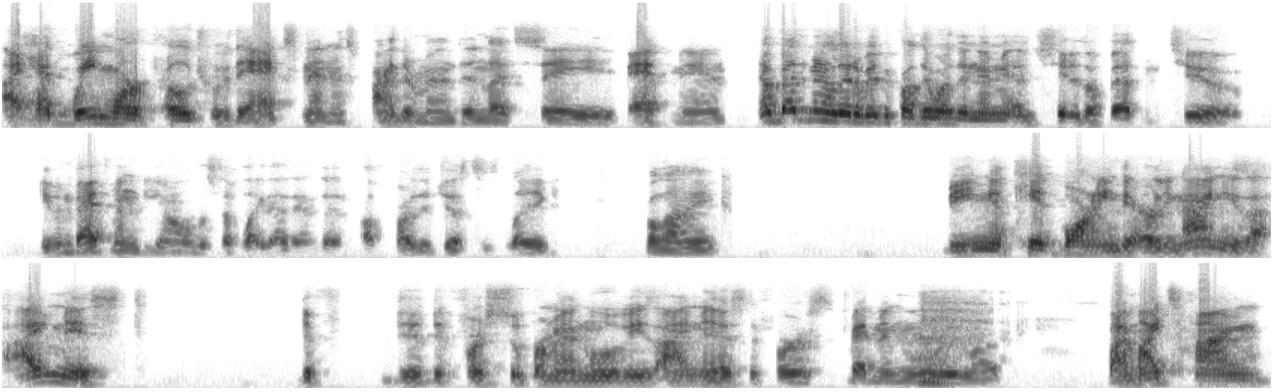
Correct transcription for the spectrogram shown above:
I had way more approach with the X Men and Spider Man than let's say Batman. Now Batman a little bit because there were the animated series of Batman too, even Batman Beyond and stuff like that, and then of course the Justice League. But like being a kid born in the early '90s, I, I missed the, the the first Superman movies. I missed the first Batman movie. like by my time,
